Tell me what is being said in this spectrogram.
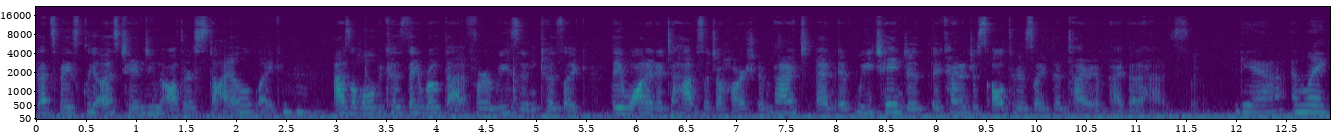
that's basically us changing the author's style, like, mm-hmm. as a whole, because they wrote that for a reason, because like they wanted it to have such a harsh impact, and if we change it, it kind of just alters like the entire impact that it has. So. Yeah, and like,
